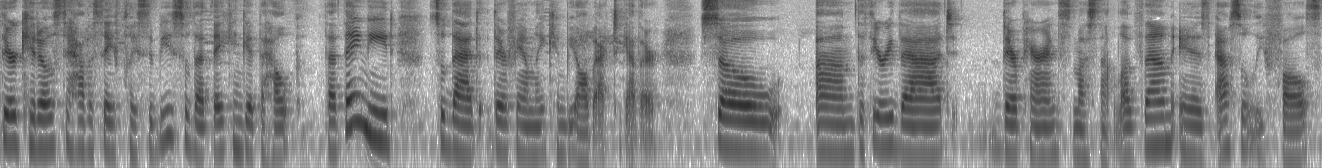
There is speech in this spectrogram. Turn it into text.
their kiddos to have a safe place to be so that they can get the help that they need so that their family can be all back together. So um, the theory that their parents must not love them is absolutely false.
